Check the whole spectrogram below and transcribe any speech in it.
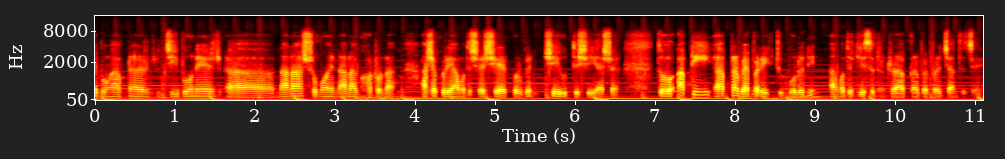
এবং আপনার জীবনের নানা সময় নানা ঘটনা আশা করি আমাদের সাথে শেয়ার করবেন, সেই উদ্দেশ্যেই আসা। তো আপনি আপনার ব্যাপারে একটু বলে নিন, আমাদের লিসেনাররা আপনার ব্যাপারে জানতে চায়।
